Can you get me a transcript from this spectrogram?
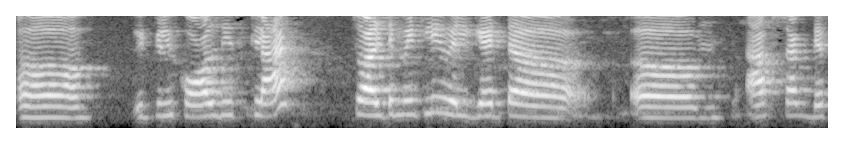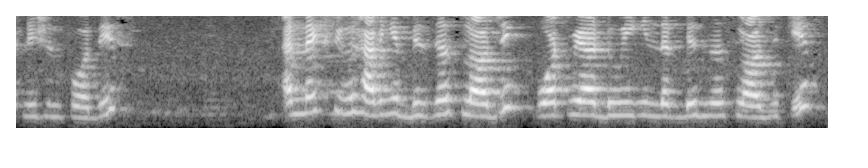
uh, it will call this class. So ultimately we'll get uh, um, abstract definition for this. And next we are having a business logic. What we are doing in that business logic is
